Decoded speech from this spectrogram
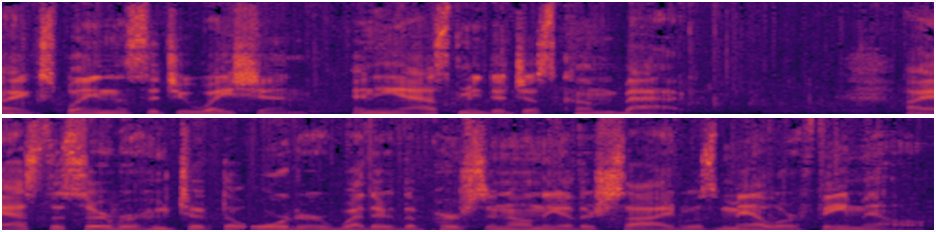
I explained the situation, and he asked me to just come back. I asked the server who took the order whether the person on the other side was male or female.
